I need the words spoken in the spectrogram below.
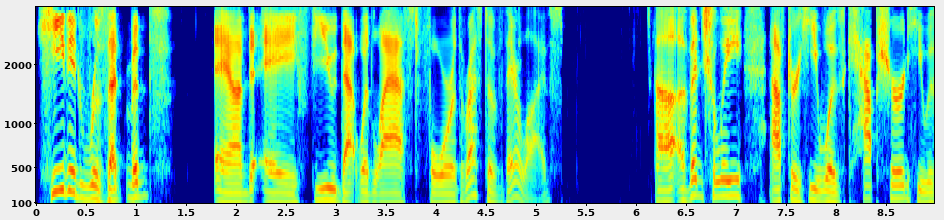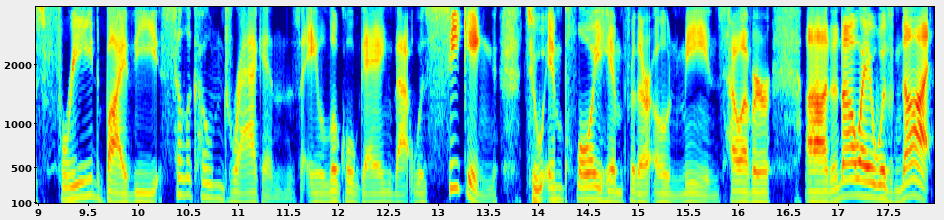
heated resentment and a feud that would last for the rest of their lives. Uh, eventually, after he was captured, he was freed by the Silicon Dragons, a local gang that was seeking to employ him for their own means. However, uh, Nanaue was not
